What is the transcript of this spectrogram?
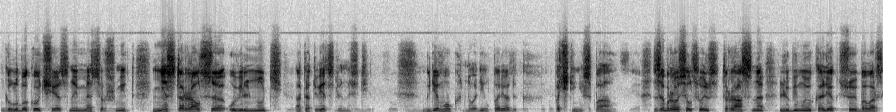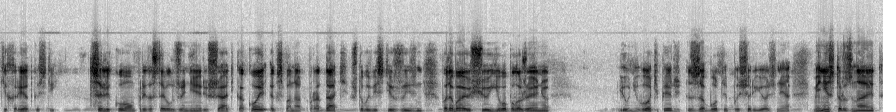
Глубоко честный Мессершмитт не старался увильнуть от ответственности. Где мог, наводил порядок, почти не спал, забросил свою страстно любимую коллекцию баварских редкостей целиком предоставил жене решать, какой экспонат продать, чтобы вести жизнь, подобающую его положению. И у него теперь заботы посерьезнее. Министр знает,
